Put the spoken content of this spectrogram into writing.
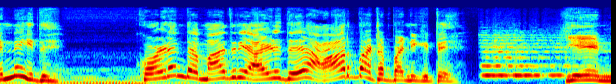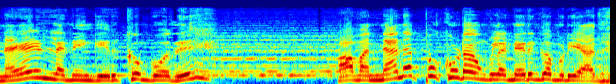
என்ன இது? குழந்தை மாதிரி அழுது ஆர்ப்பாட்டம் பண்ணிக்கிட்டு. ஏன் நிழல்ல நீங்க இருக்கும்போது அவன் நினப்பு கூட உங்களை நெருங்க முடியாது.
